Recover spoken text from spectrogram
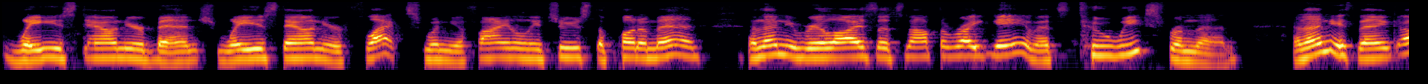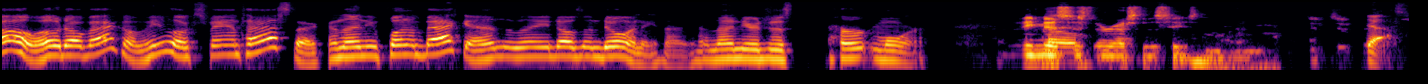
weighs down your bench, weighs down your flex when you finally choose to put him in, and then you realize that's not the right game. It's two weeks from then. And then you think, oh, Odell Beckham, he looks fantastic. And then you put him back in, and then he doesn't do anything. And then you're just hurt more. He misses the rest of the season. Yes.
